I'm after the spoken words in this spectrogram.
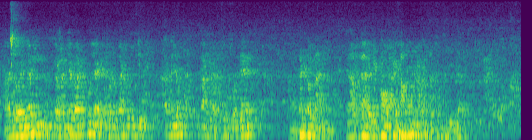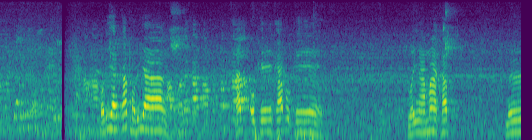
อ่า โดยท่านกำนันชัยวัดผู้ใหญ่ของรรพันธ์ดุจิตท่านนายกการบริหารชุมชนและท่านกำนันนะครับได้มอบไปทำให้กับคณะดนตรีครับหมดหรือยังครับหมดหรือยังครับโอเคครับโอเค สวยงามมากครับหนึ่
